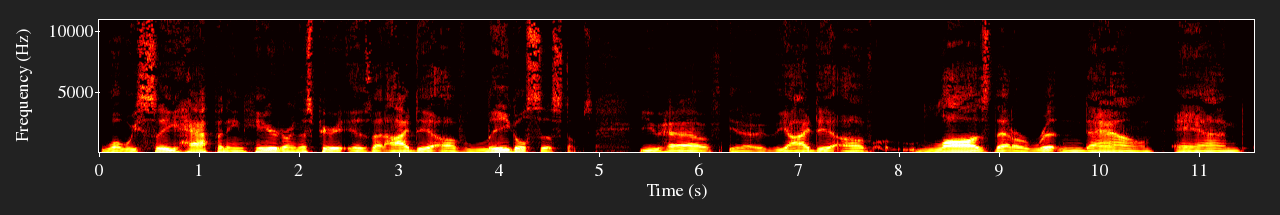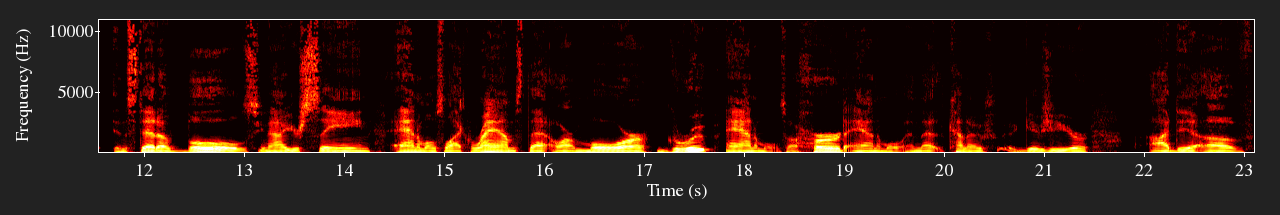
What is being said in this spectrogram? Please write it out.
what we see happening here during this period is that idea of legal systems. You have, you know, the idea of laws that are written down and instead of bulls, you know, you're seeing animals like rams that are more group animals, a herd animal, and that kind of gives you your idea of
